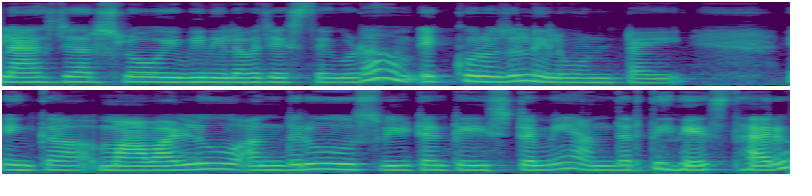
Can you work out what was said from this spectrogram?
గ్లాస్ జార్స్లో ఇవి నిల్వ చేస్తే కూడా ఎక్కువ రోజులు నిల్వ ఉంటాయి. ఇంకా మా వాళ్ళు అందరూ స్వీట్ అంటే ఇష్టమే అందరు తినేస్తారు.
